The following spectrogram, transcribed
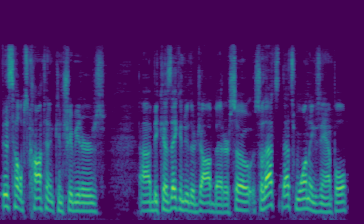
this helps content contributors uh, because they can do their job better. So, so that's, that's one example.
